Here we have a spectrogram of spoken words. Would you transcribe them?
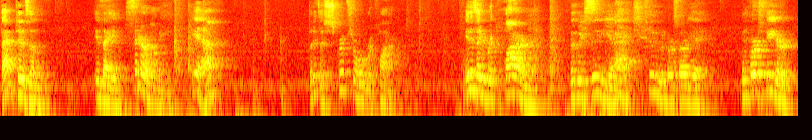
Baptism is a ceremony, yeah, but it's a scriptural requirement. It is a requirement that we see in Acts 2 and verse 38. In 1 Peter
